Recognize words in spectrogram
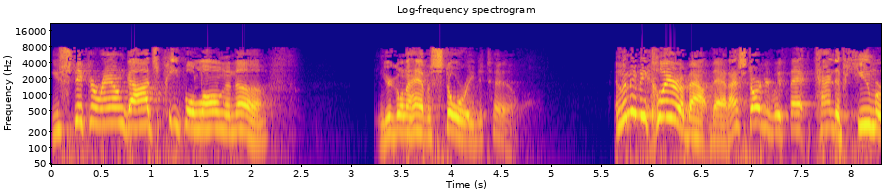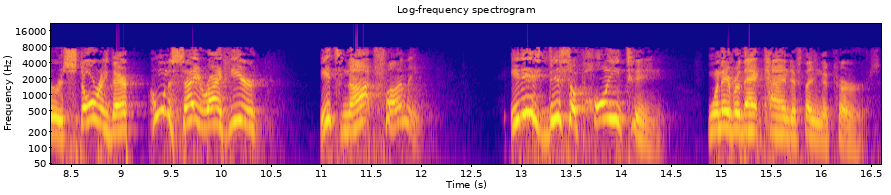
You stick around God's people long enough, you're going to have a story to tell. And let me be clear about that. I started with that kind of humorous story there. I want to say right here, it's not funny. It is disappointing whenever that kind of thing occurs.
